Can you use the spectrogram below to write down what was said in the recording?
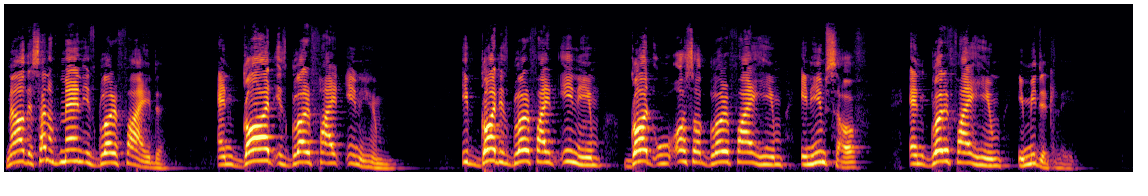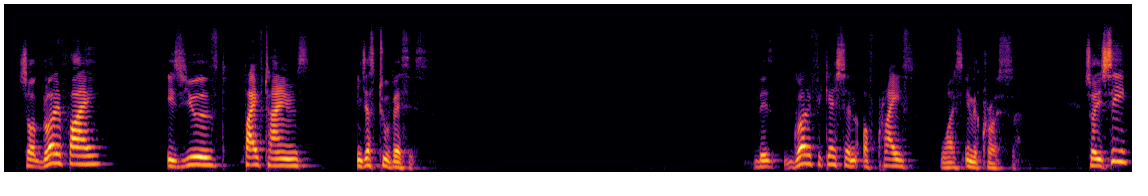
Now the Son of Man is glorified, and God is glorified in him. If God is glorified in him, God will also glorify him in himself and glorify him immediately. So, glorify is used five times in just two verses. The glorification of Christ was in the cross. So, you see,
